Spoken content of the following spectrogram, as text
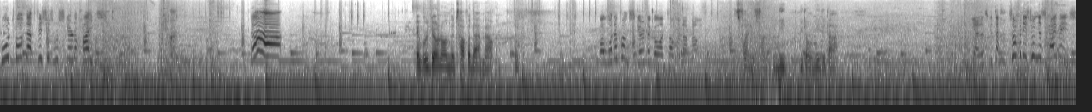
Who told that fishes were scared of heights? ah! Hey, we're going on the top of that mountain. Like, But what if I'm scared to go on top of that mountain? It's fine, it's fine. We need, we don't need to die. Yeah, let's get that. Somebody's doing a sky base.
